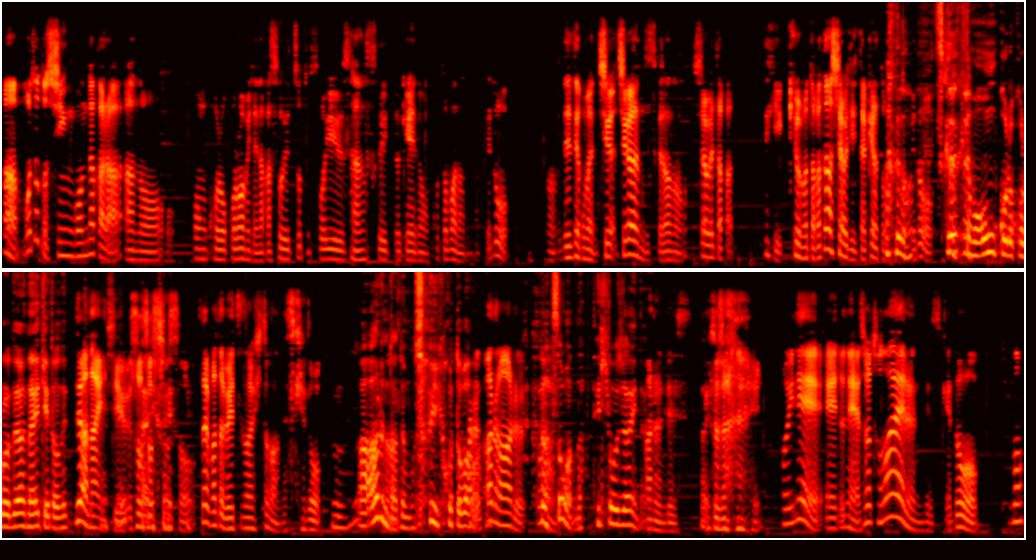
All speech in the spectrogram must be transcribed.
まあもうちょっと真言だから、あの、コンコロコロみたいな、なんかそういうちょっとそういうサンスクリット系の言葉なんだけど、うん、全然ごめん、違う、違うんですけど、あの、調べたかった、ぜひ興味持った方は調べていただければと思うんですけど、少なくともオンコロコロではないけどね。ではないっていう、そうそうそうはいそう。それまた別の人なんですけど、うん、あ、あるんだ、うんでもそういう言葉ある、は。あるある。うんあ、そうなんだ。適当じゃないんだ。あるんです。はいそうじゃない。ほいで、えっ、とね、それを唱えるんですけど、その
